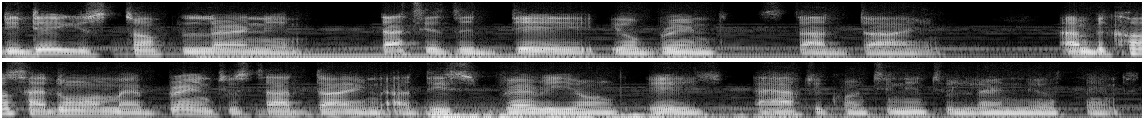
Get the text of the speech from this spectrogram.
the day you stop learning, that is the day your brain start dying. And because I don't want my brain to start dying at this very young age, I have to continue to learn new things.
